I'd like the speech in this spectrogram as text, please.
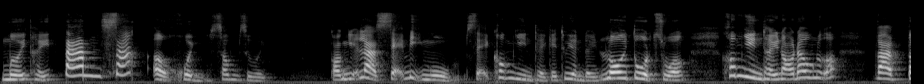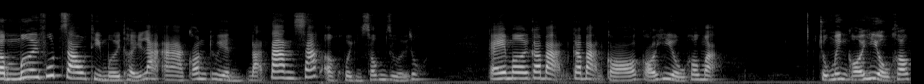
Mới thấy tan xác ở khuỳnh sông dưới. Có nghĩa là sẽ bị ngủ, Sẽ không nhìn thấy cái thuyền đấy lôi tuột xuống, Không nhìn thấy nó đâu nữa. Và tầm 10 phút sau thì mới thấy là À con thuyền đã tan xác ở khuỳnh sông dưới rồi. Các em ơi, các bạn Các bạn có có hiểu không ạ? Chúng mình có hiểu không?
